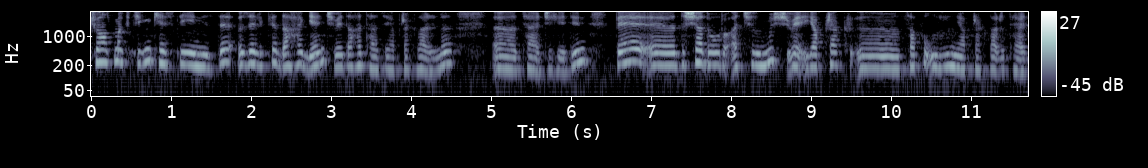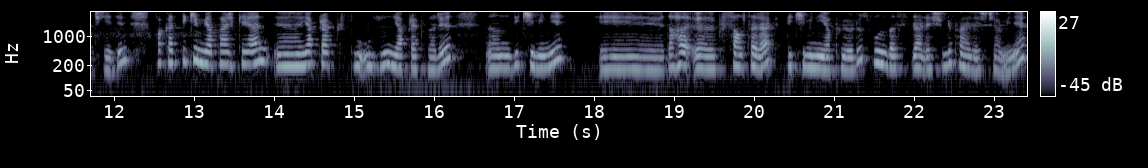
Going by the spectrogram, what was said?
çoğaltmak için kestiğinizde özellikle daha genç ve daha taze yapraklarını tercih edin ve e, dışa doğru açılmış ve yaprak e, sapı uzun yaprakları tercih edin. Fakat dikim yaparken yaprak kısmı uzun yaprakları dikimini e, daha e, kısaltarak dikimini yapıyoruz. Bunu da sizlerle şimdi paylaşacağım yine.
